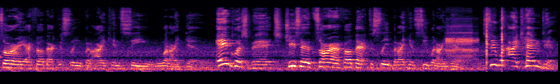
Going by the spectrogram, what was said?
Sorry, I fell back to sleep, but I can see what I do. English, bitch. She said, sorry, I fell back to sleep, but I can see what I do. See what I can do.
